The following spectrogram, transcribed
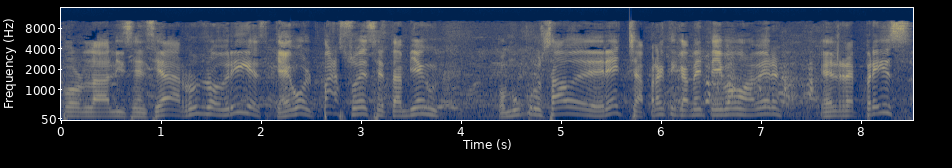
por la licenciada Ruth Rodríguez. Qué golpazo ese también, como un cruzado de derecha. Prácticamente ahí vamos a ver el reprise.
